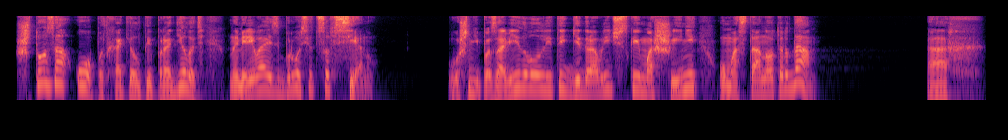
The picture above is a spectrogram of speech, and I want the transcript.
Что за опыт хотел ты проделать, намереваясь броситься в сену? Уж не позавидовал ли ты гидравлической машине у моста Нотр-Дам? Ах,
